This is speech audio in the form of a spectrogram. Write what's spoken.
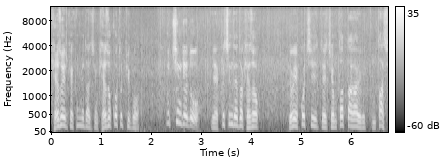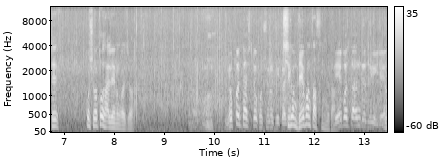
계속 이렇게 큽니다. 지금 계속 꽃도 피고. 끝인데도? 예 끝인데도 계속 여기 꽃이 지금 떴다가 여기 좀 다시 꽃이가 또 달리는 거죠. 몇 번 따셨어요 고추를 지금까지? 지금 네 번 땄습니다. 네 번 따는데도 지금 이래요?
